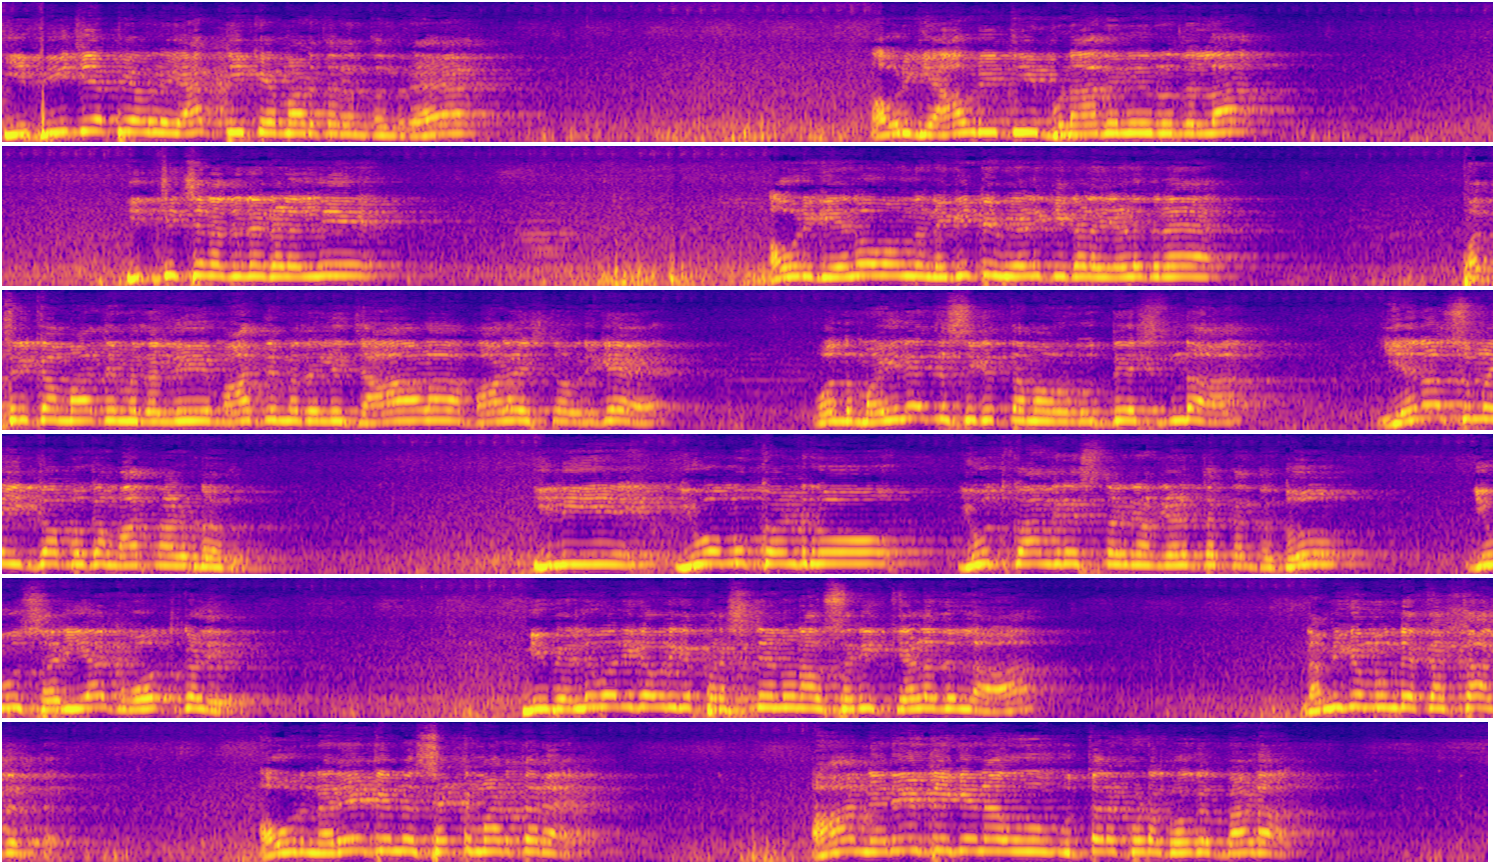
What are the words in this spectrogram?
ಈ ಬಿ ಜೆ ಯಾಕೆ ಟೀಕೆ ಮಾಡ್ತಾರೆ ಅಂತಂದ್ರೆ, ಅವ್ರಿಗೆ ಯಾವ ರೀತಿ ಬುನಾದಿನೂ ಇರುವುದಿಲ್ಲ. ಇತ್ತೀಚಿನ ದಿನಗಳಲ್ಲಿ ಅವ್ರಿಗೆ ಏನೋ ಒಂದು ನೆಗೆಟಿವ್ ಹೇಳಿಕೆಗಳು ಹೇಳಿದ್ರೆ ಪತ್ರಿಕಾ ಮಾಧ್ಯಮದಲ್ಲಿ ಮಾಧ್ಯಮದಲ್ಲಿ ಜಾಳ ಬಹಳ ಇಷ್ಟ ಅವರಿಗೆ. ಒಂದು ಮೈಲೇಜ್ ಸಿಗುತ್ತಮ್ಮ ಒಂದು ಉದ್ದೇಶದಿಂದ. ಏನೋ ಸುಮ್ಮ ಇಗ್ಗಬ್ಬಗ ಮಾತನಾಡ್ಬಿಡೋದು. ಇಲ್ಲಿ ಯುವ ಮುಖಂಡರು, ಯೂತ್ ಕಾಂಗ್ರೆಸ್ನವ್ರಿಗೆ ನಾನು ಹೇಳ್ತಕ್ಕಂಥದ್ದು, ನೀವು ಸರಿಯಾಗಿ ಓದ್ಕೊಳ್ಳಿ. ನೀವೆಲ್ಲವರಿಗೆ ಅವರಿಗೆ ಪ್ರಶ್ನೆಯನ್ನು ನಾವು ಸರಿ ಕೇಳೋದಿಲ್ಲ. ನಮಗೆ ಮುಂದೆ ಕಷ್ಟ ಆಗುತ್ತೆ. ಅವ್ರು ನೆರೇಟಿವ್ನ ಸೆಟ್ ಮಾಡ್ತಾರೆ. ಆ ನೆರೇಟಿವ್ಗೆ ನಾವು ಉತ್ತರ ಕೊಡೋಕೆ ಹೋಗೋದು ಬೇಡ.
